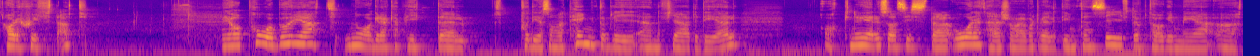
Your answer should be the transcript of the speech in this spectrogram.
har det skiftat. Jag har påbörjat några kapitel på det som var tänkt att bli en fjärde del. Och nu är det så att sista året här så har jag varit väldigt intensivt upptagen med att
